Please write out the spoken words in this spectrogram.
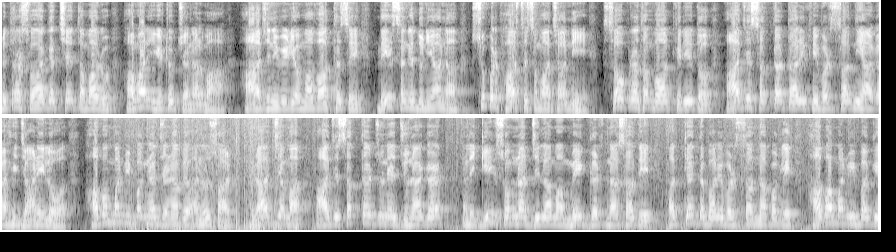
મિત્રો, સ્વાગત છે તમારું અમારી યુટ્યુબ ચેનલમાં. આજની વિડીયોમાં વાત થશે દેશ અને દુનિયાના સુપરફાસ્ટ સમાચારની. સૌપ્રથમ વાત કરીએ તો આજે સત્તર તારીખની વરસાદની આગાહી જાણી લો. હવામાન વિભાગના જણાવ્યા અનુસાર રાજ્યમાં આજે સત્તર જૂને જૂનાગઢ અને ગીર સોમનાથ જિલ્લામાં મેઘગર્જના સાથે અત્યંત ભારે વરસાદના પગલે હવામાન વિભાગે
